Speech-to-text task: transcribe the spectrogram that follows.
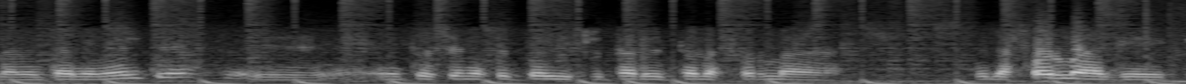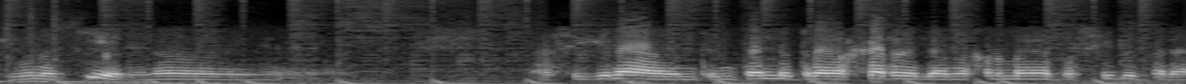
lamentablemente, eh, entonces no se puede disfrutar de toda la forma de la forma que, uno quiere, ¿no? Eh, así que nada, intentando trabajar de la mejor manera posible para,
